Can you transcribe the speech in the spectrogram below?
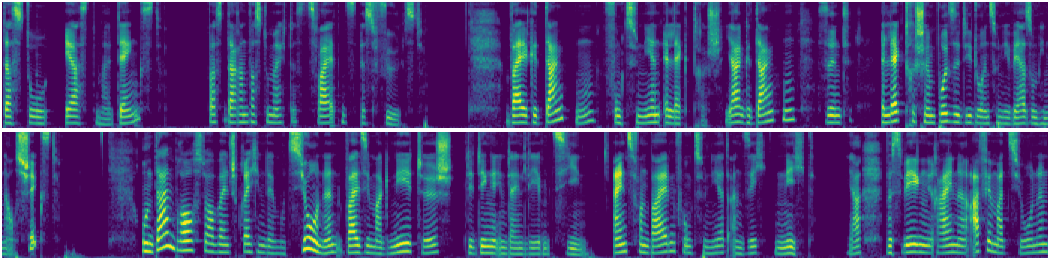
dass du erstmal denkst, was daran, was du möchtest, zweitens es fühlst. Weil Gedanken funktionieren elektrisch. Ja, Gedanken sind elektrische Impulse, die du ins Universum hinausschickst. Und dann brauchst du aber entsprechende Emotionen, weil sie magnetisch die Dinge in dein Leben ziehen. Eins von beiden funktioniert an sich nicht. Ja, weswegen reine Affirmationen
